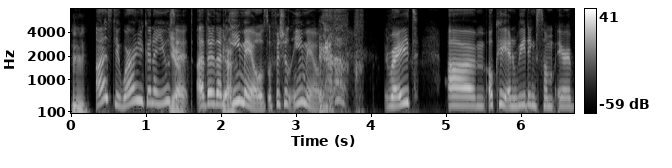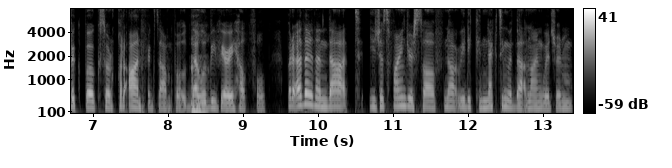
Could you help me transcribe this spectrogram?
Mm. Honestly, where are you gonna use Yeah. it other than Yeah. emails, official emails, right? Um, okay, and reading some Arabic books or Quran, for example, that Uh-huh. would be very helpful. But other than that, you just find yourself not really connecting with that language and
